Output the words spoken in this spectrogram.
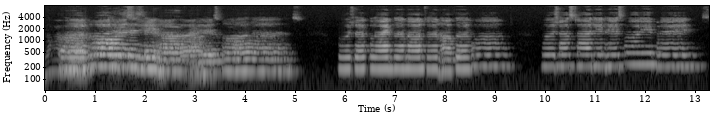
The Lord is the earth and its fullness. Who shall climb the mountain of the Lord? Who shall stand in his holy place?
